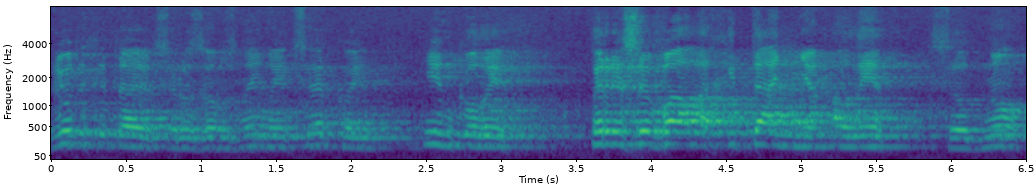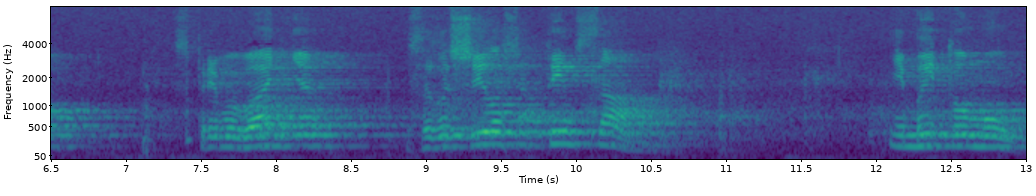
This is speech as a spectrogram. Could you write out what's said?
люди хитаються разом з ними і церквою інколи переживала хитання, але все одно спрямування залишилося тим самим. І ми тому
